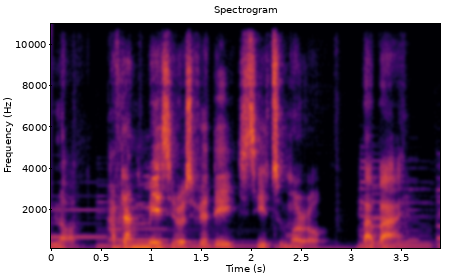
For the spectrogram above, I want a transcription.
Lord. Have an amazing rest of your day. See you tomorrow. Bye bye.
